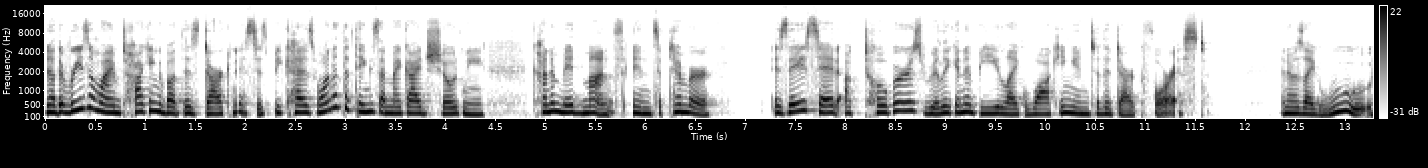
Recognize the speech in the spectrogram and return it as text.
Now, the reason why I'm talking about this darkness is because one of the things that my guide showed me kind of mid month in September is they said October is really going to be like walking into the dark forest. And I was like, ooh,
